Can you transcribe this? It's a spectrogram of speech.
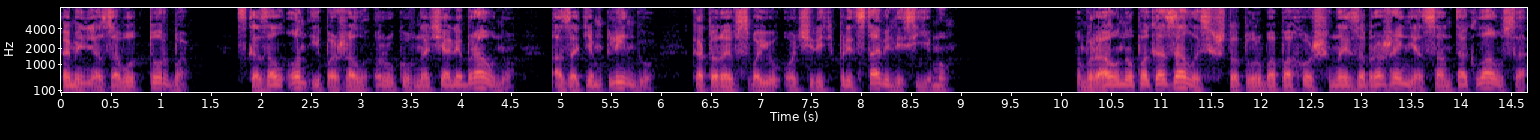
«А меня зовут Турбо», — сказал он и пожал руку вначале Брауну, а затем Клингу, которые в свою очередь представились ему. Брауну показалось, что Турбо похож на изображение Санта-Клауса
